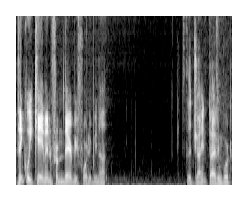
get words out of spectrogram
I think we came in from there before, did we not? To the giant diving board?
